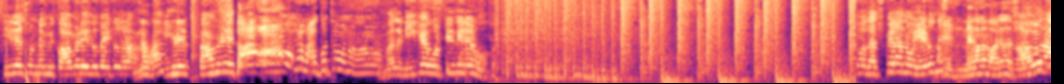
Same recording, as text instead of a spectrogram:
సీరియస్ ఉంటే మీ కామెడీ ఎందుకు అవుతుందా కామెడీ మళ్ళీ నీకే కొట్టింది నేను చచ్చిపోయినా నువ్వు ఏడుంది నేనన్నా బాగానే చచ్చిపోయా. అవునా?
